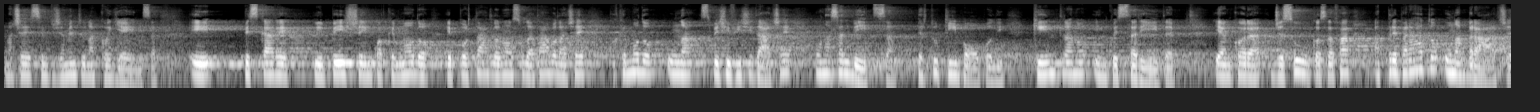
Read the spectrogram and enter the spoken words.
ma c'è semplicemente un'accoglienza e pescare il pesce in qualche modo e portarlo no, sulla tavola c'è in qualche modo una specificità, c'è una salvezza per tutti i popoli che entrano in questa rete. E ancora Gesù cosa fa? Ha preparato una brace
